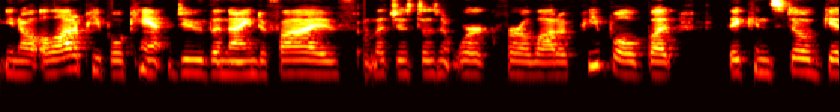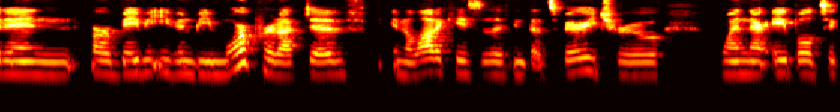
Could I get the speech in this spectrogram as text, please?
you know, a lot of people can't do the nine to five. That just doesn't work for a lot of people, but they can still get in or maybe even be more productive. In a lot of cases, I think that's very true when they're able to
